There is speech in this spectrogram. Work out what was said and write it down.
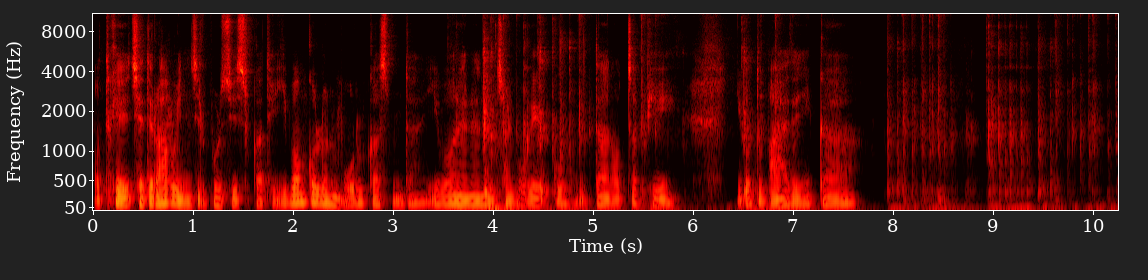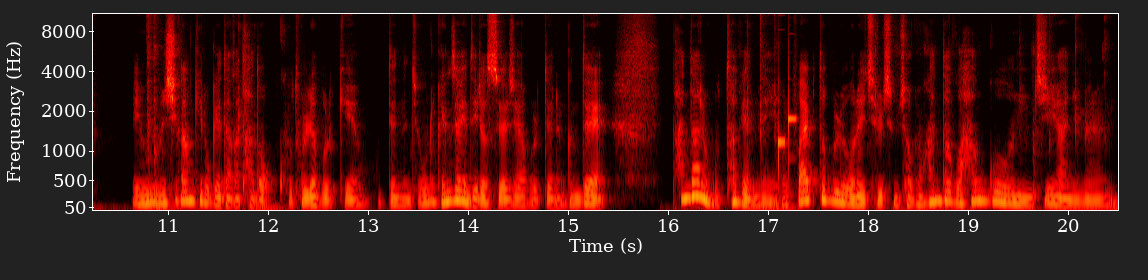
어떻게 제대로 하고 있는지를 볼 수 있을 것 같아요. 이번 걸로는 모를 것 같습니다. 이번에는 잘 모르겠고 일단 어차피 이것도 봐야 되니까 의문문 시간 기록에다가 다 넣고 돌려볼게요. 어땠는지 오늘 굉장히 느렸어요. 제가 볼 때는 근데 판단을 못 하겠네. 이걸 5W1H를 지금 적용한다고 한 건지 아니면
